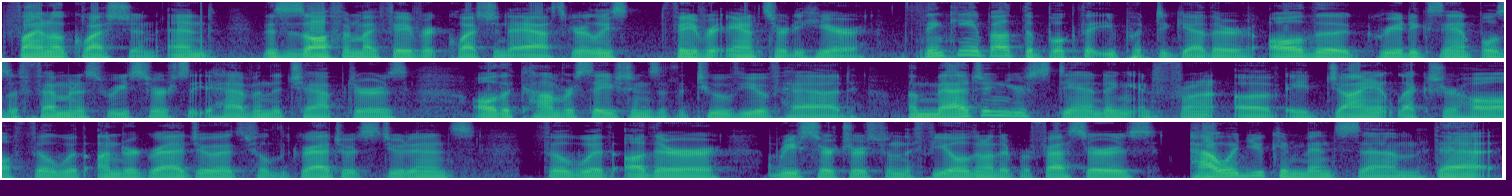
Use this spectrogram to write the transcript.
final question. And this is often my favorite question to ask, or at least favorite answer to hear thinking about the book that you put together, all the great examples of feminist research that you have in the chapters, all the conversations that the two of you have had, imagine you're standing in front of a giant lecture hall filled with undergraduates, filled with graduate students, filled with other researchers from the field and other professors. How would you convince them that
